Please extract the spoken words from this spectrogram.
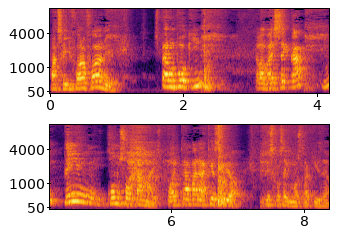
Passei de fora a fora nele. Espera um pouquinho. Ela vai secar. Não tem como soltar mais. Pode trabalhar aqui, você vê, ó. Vê se consegue mostrar aqui, Zé.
